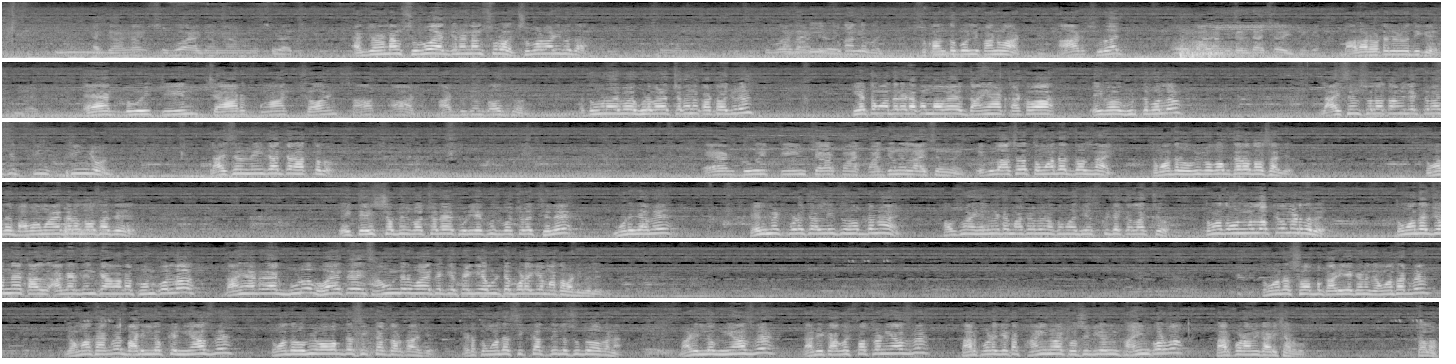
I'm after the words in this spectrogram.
একজনের নাম শুভ আর একজনের নাম সুরাজ। একজনের নাম শুভ একজনের নাম সুরজ। শুভর বাড়ি কোথায়? শুভর বাড়ি সুকান্ত পল্লী পানোয়াট আর সুরজ? ওই হোটেলটা আছে ওই দিকে। বালার হোটেলের ওদিকে। এক দুই তিন চার পাঁচ ছয় সাত আট। আট দুজন দশ জন। তোমরা ওইভাবে ঘুরে বেড়াচ্ছ কেন কাটোয়া জুড়ে? কে তোমাদের এরকম ভাবে দাঁড়িহাট কাটোয়া এইভাবে ঘুরতে বলল? লাইসেন্স ওলা তো আমি দেখতে পাচ্ছি তিন- তিনজন। লাইসেন্স নেই যার যার হাত তোলো। এক দুই তিন চার পাঁচ পাঁচ জনের লাইসেন্স নেই। এগুলো আসলে তোমাদের দোষ নাই। তোমাদের অভিভাবকদেরও দোষ আছে। তোমাদের বাবা মায়েদেরও দোষ আছে। এই তেইশ চব্বিশ বছরের কুড়ি একুশ বছরের ছেলে মরে যাবে। হেলমেট পরে চাললেই তো সবটা নয়। সবসময় হেলমেটে মাখাবে না তোমরা যে স্পিডে চালাচ্ছ। তোমরা তো অন্য লোককেও মেরে দেবে। তোমাদের জন্য কাল আগের দিনকে আমাকে ফোন করল। দাঁড়িহাটের এক বুড়ো ভয়েতে, সাউন্ডের ভয়েতে কেঁপে গিয়ে উল্টে পড়ে গিয়ে মাথা বাটি ফেলেছে। তোমাদের সব গাড়ি এখানে জমা থাকবে? জমা থাকবে, বাড়ির লোককে নিয়ে আসবে। তোমাদের অভিভাবকদের শিক্ষার দরকার আছে। এটা তোমাদের শিক্ষা দিলে শুধু হবে না। বাড়ির লোক নিয়ে আসবে, গাড়ির কাগজপত্র নিয়ে আসবে, তারপরে যেটা ফাইন হয় প্রসিডিওরিং ফাইন করব, তারপর আমি গাড়ি ছাড়বো। চলো।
